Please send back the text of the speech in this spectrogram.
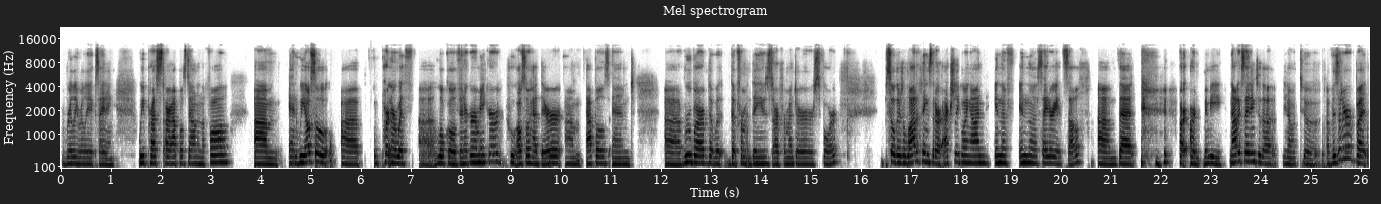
really really exciting. We pressed our apples down in the fall um, and we also uh, partner with a local vinegar maker who also had their um, apples and uh, rhubarb that was that from they used our fermenters for so there's a lot of things that are actually going on in the in the cidery itself um, that are, are, maybe not exciting to the you know to a visitor but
